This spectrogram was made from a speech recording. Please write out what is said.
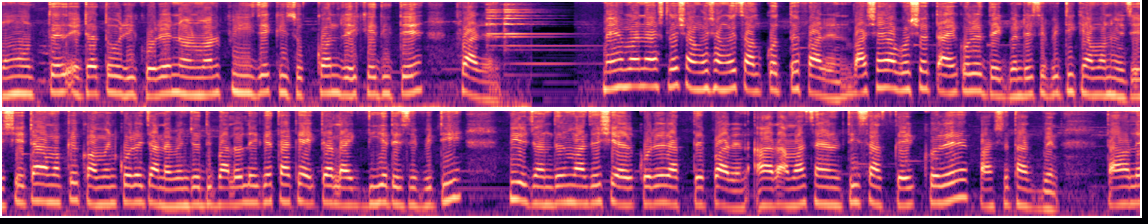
মুহূর্তে এটা তৈরি করে নর্মাল ফ্রিজে কিছুক্ষণ রেখে দিতে পারেন। মেহমান আসলে সঙ্গে সঙ্গে চাল করতে পারেন। বাসায় অবশ্য ট্রাই করে দেখবেন রেসিপিটি কেমন হয়েছে। সেটা আমাকে কমেন্ট করে জানাবেন। যদি ভালো লেগে থাকে একটা লাইক দিয়ে রেসিপিটি প্রিয়জনদের মাঝে শেয়ার করে রাখতে পারেন। আর আমার চ্যানেলটি সাবস্ক্রাইব করে পাশে থাকবেন। তাহলে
